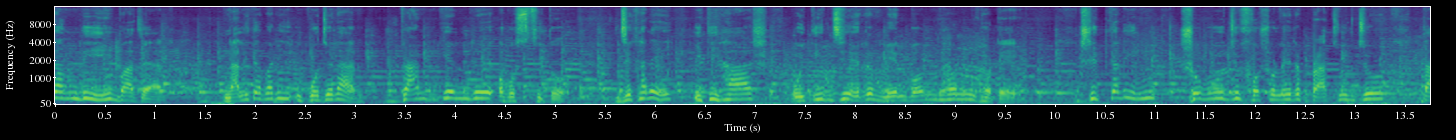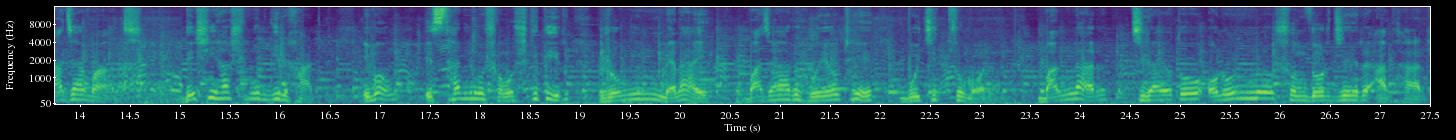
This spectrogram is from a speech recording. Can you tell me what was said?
কাকরকান্দি বাজার, নালিতাবাড়ি উপজেলার প্রাণকেন্দ্রে অবস্থিত, যেখানে ইতিহাস, ঐতিহ্যের মেলবন্ধন ঘটে। শীতকালীন সবুজ ফসলের প্রাচুর্য, তাজা মাছ, দেশি হাঁস মুরগির হাট এবং স্থানীয় সংস্কৃতির রঙিন মেলায় বাজার হয়ে ওঠে বৈচিত্র্যময়। বাংলার চিরায়ত অনন্য সৌন্দর্যের আধার।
